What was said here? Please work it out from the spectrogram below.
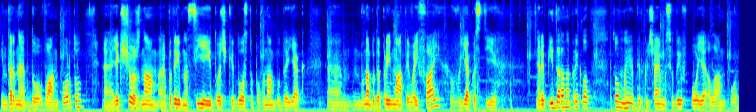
інтернет до WAN порту. Е, Якщо ж нам е, потрібно з цієї точки доступу, вона буде як вона буде приймати Wi-Fi в якості репітера, наприклад, то ми підключаємо сюди в PoE LAN порт.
